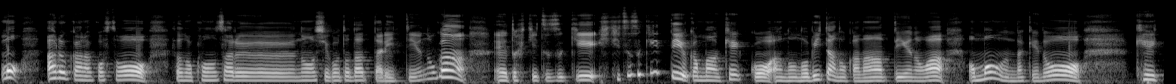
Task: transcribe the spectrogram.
もあるからこそそのコンサルの仕事だったりっていうのが、えー、と引き続き引き続きっていうかまあ結構あの伸びたのかなっていうのは思うんだけど結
